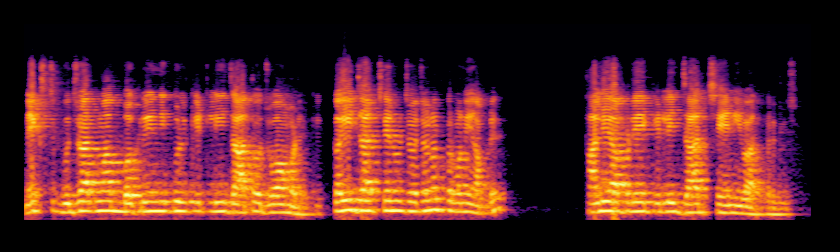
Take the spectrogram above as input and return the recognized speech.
નેક્સ્ટ ગુજરાતમાં બકરીની કુલ કેટલી જાતો જોવા મળે? કઈ જાત છે એનું ચર્ચા નથી કરવાની આપણે. ખાલી આપણે કેટલી જાત છે એની વાત કરવી છે.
